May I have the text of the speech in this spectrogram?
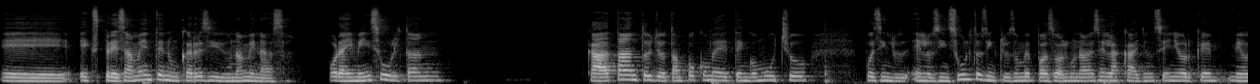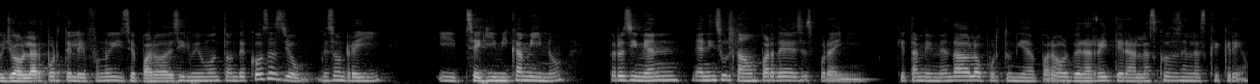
Eh, expresamente nunca he recibido una amenaza. Por ahí me insultan, cada tanto, yo tampoco me detengo mucho pues en los insultos, incluso me pasó alguna vez en la calle un señor que me oyó hablar por teléfono y se paró a decirme un montón de cosas, yo me sonreí y seguí mi camino, pero sí me han, me han insultado un par de veces por ahí, que también me han dado la oportunidad para volver a reiterar las cosas en las que creo.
